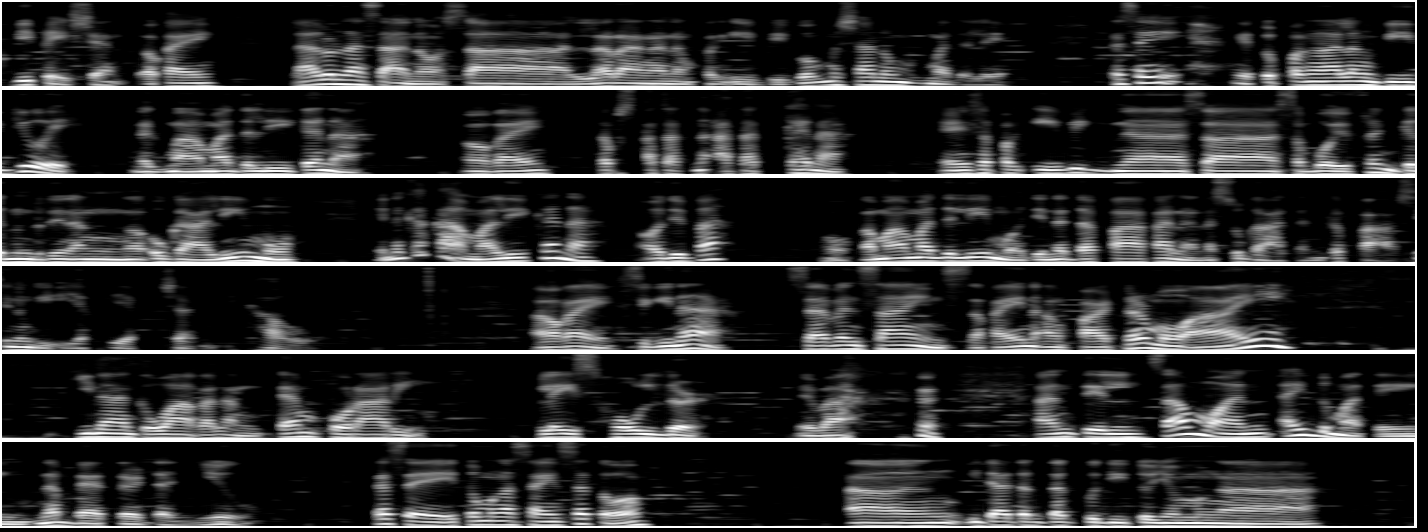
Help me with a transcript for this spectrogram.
be patient okay? Lalo na sa ano sa larangan ng pag-ibig huwag masyadong magmadali. Kasi ito pa nga lang video eh. Nagmamadali ka na Okay? Tapos atat na atat ka na. Eh sa pag-ibig na sa sa boyfriend, ganun rin ang uh, ugali mo. Eh nagkakamali ka na. O di ba? O kamamadali mo, dinadapa ka na, nasugatan ka pa. Sinong iiyak-iyak dyan? Ikaw. Okay, sige na. Seven signs, okay, na ang partner mo ay ginagawa ka lang temporary placeholder. Di ba? Until someone ay dumating na better than you. Kasi itong mga signs na to, ang idadagdag ko dito yung mga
